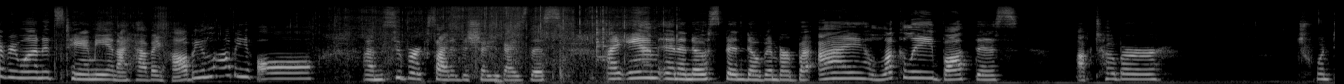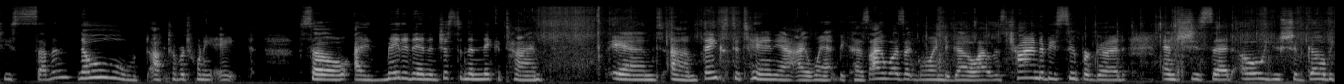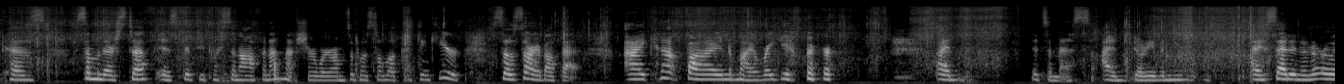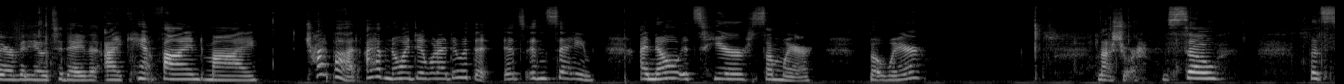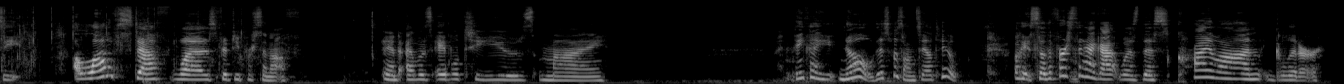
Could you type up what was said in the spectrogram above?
everyone, it's Tammy and I have a Hobby Lobby haul. I'm super excited to show you guys this. I am in a no spend November, but I luckily bought this October 27th? No, October 28th. So I made it in and just in the nick of time. And um, thanks to Tanya, I went because I wasn't going to go. I was trying to be super good. And she said, oh, you should go because some of their stuff is 50% off and I'm not sure where I'm supposed to look. I think here. So sorry about that. I cannot find my regular, I, it's a mess. I don't even, I said in an earlier video today that I can't find my tripod. I have no idea what I did with it. It's insane. I know it's here somewhere, but where? Not sure. So let's see. A lot of stuff was 50% off and I was able to use my, I think I, no, this was on sale too. Okay, so the first thing I got was this Krylon glitter.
